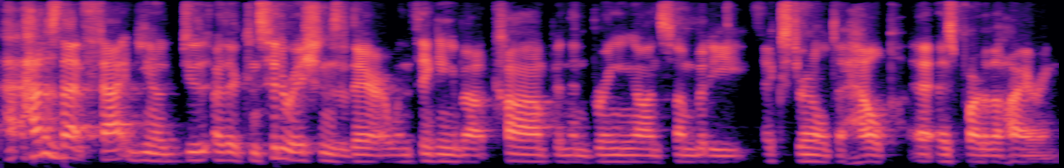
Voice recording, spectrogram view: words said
how does that fact, you know, do, are there considerations there when thinking about comp and then bringing on somebody external to help as part of the hiring?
